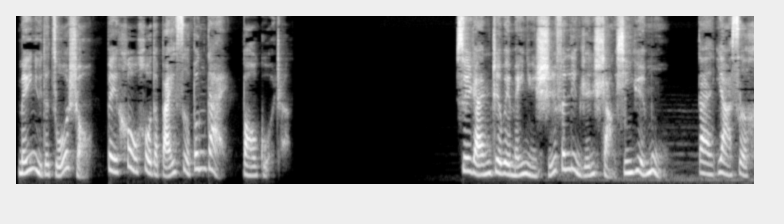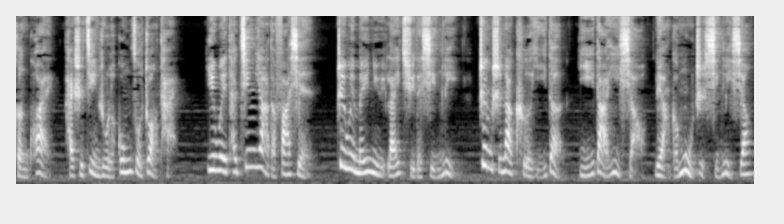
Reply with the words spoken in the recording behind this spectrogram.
美女的左手被厚厚的白色绷带包裹着。虽然这位美女十分令人赏心悦目，但亚瑟很快还是进入了工作状态，因为他惊讶地发现，这位美女来取的行李正是那可疑的。一大一小两个木质行李箱。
